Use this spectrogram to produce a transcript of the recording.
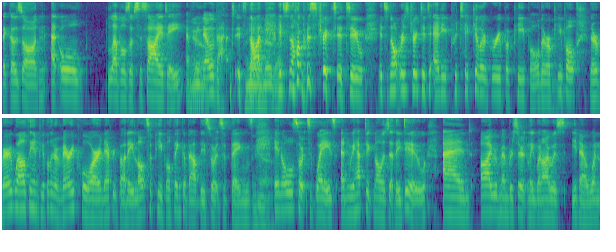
that goes on at all levels of society and we know that. It's Yeah, not that. it's not restricted to it's not restricted to any particular group of people. There are people that are very wealthy and people that are very poor and everybody lots of people think about these sorts of things Yeah. in all sorts of ways and we have to acknowledge that they do. And i remember certainly when i was you know when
